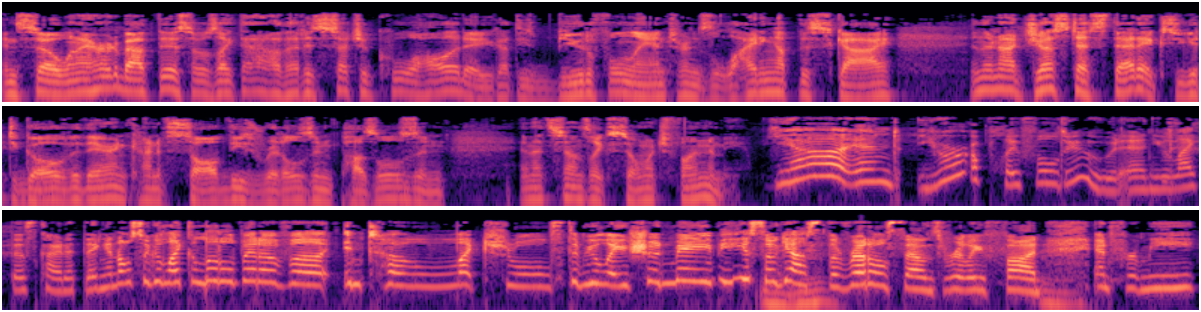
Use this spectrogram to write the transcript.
And so when I heard about this, I was like, "Oh, that is such a cool holiday! You got these beautiful lanterns lighting up the sky." And they're not just aesthetics. You get to go over there and kind of solve these riddles and puzzles, and and that sounds like so much fun to me. Yeah, and you're a playful dude, and you like this kind of thing, and also you like a little bit of uh, intellectual stimulation, maybe. So mm -hmm. yes, mm-hmm. the riddle sounds really fun. Mm -hmm. And for me,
